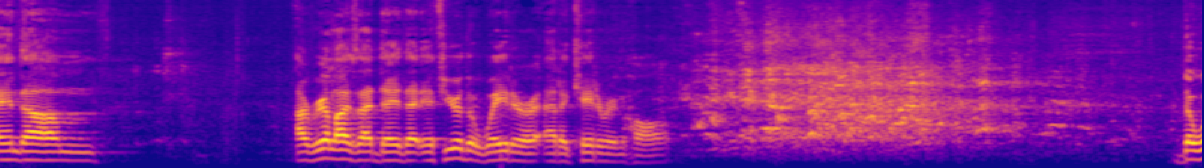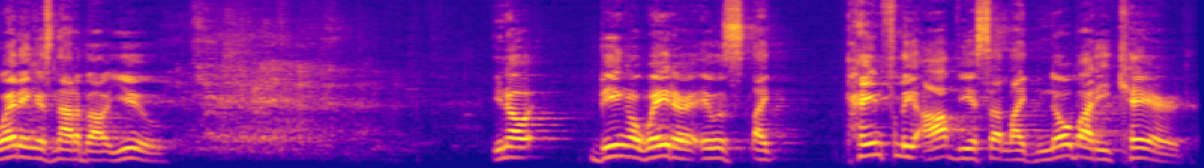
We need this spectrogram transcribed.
and um, I realized that day that if you're the waiter at a catering hall, the wedding is not about you. You know, being a waiter, it was like painfully obvious that like nobody cared.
